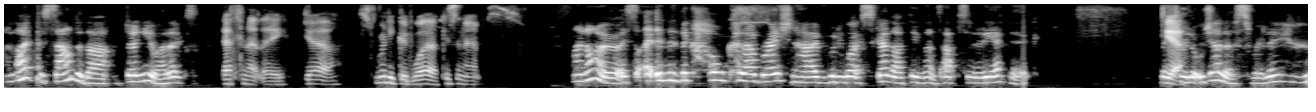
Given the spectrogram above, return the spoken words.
I like the sound of that, don't you, Alex? Definitely, yeah. It's really good work, isn't it? I know. It's and the whole collaboration, how everybody works together. I think that's absolutely epic. Makes yeah. me a little jealous, really.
